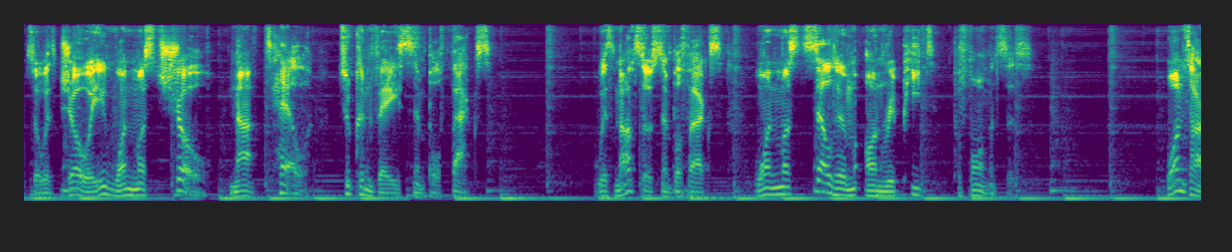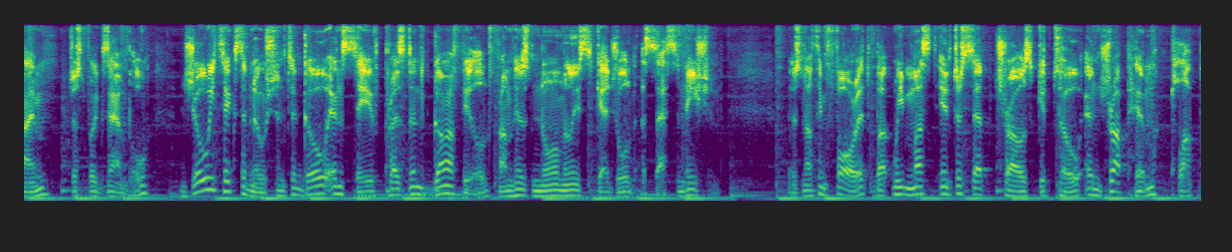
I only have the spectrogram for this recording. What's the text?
So, with Joey, one must show, not tell, to convey simple facts. With not so simple facts, one must sell him on repeat performances. One time, just for example, Joey takes a notion to go and save President Garfield from his normally scheduled assassination. There's nothing for it, but we must intercept Charles Guiteau and drop him plop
